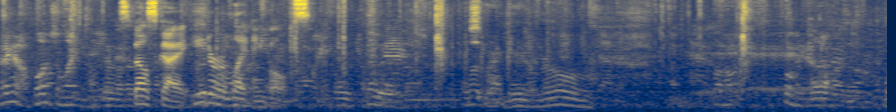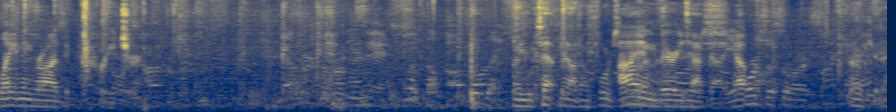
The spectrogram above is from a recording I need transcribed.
I got a bunch of lightning. Spellskite, Eater of Lightning Bolts. That's not good at all. Lightning Rod, the creature. Oh, you're tapped out, unfortunately. I am very tapped out. Yep. Okay.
